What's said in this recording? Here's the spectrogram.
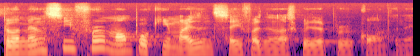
pelo menos se informar um pouquinho mais antes de sair fazendo as coisas por conta, né?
